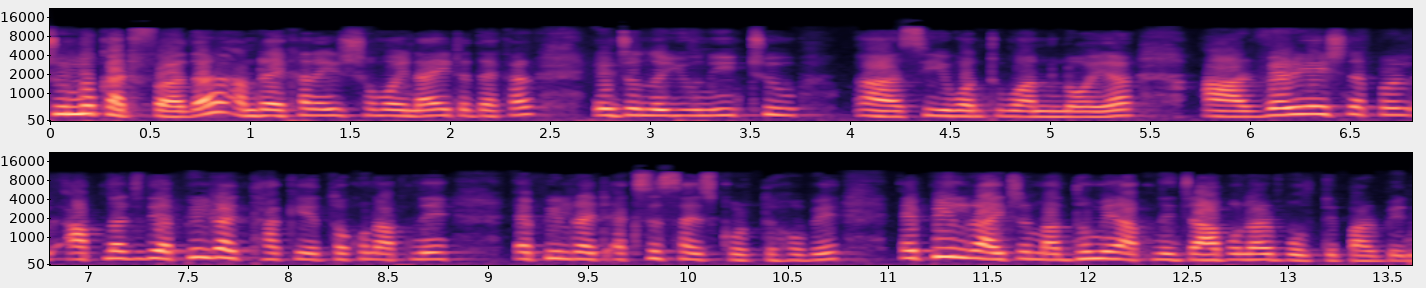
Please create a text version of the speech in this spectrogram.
to look at further আমরা এখানে এই সময় নাই এটা দেখার। এর জন্য you need to see one to one lawyer আর ভেরিয়েশন আপনার যদি অ্যাপিল রাইট থাকে, তখন আপনি অ্যাপিল রাইট এক্সারসাইজ করতে হবে। অ্যাপিল রাইটের মাধ্যমে আপনি যা বলার বলতে পারবেন।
